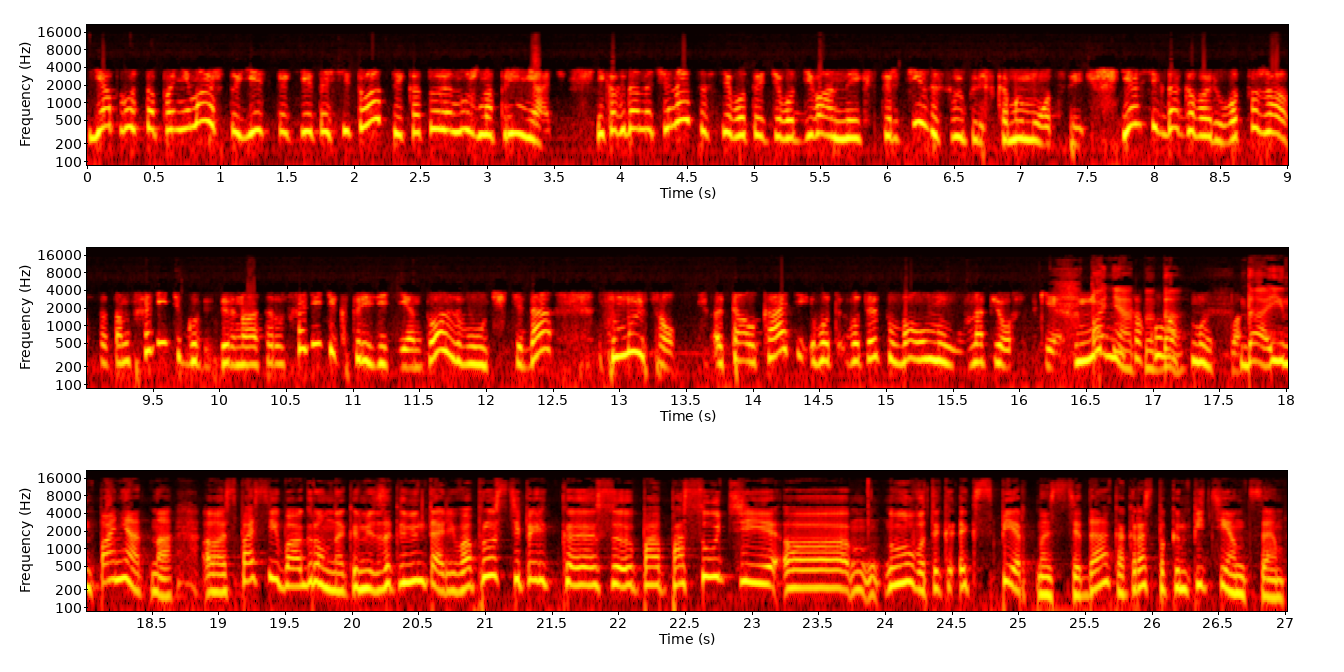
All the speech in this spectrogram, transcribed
я просто понимаю, что есть какие-то ситуации, которые нужно принять. И когда начинаются все вот эти вот диванные экспертизы с выплеском эмоций, я всегда говорю, вот, пожалуйста, там сходите к губернатору, сходите к президенту, озвучите, да, смысл толкать вот, вот эту волну в наперстке. Нет понятно, никакого да. смысла. Да, Ин, понятно. Э, Спасибо огромное за комментарий. Вопрос теперь к, по, по сути, э, ну вот эк- экспертности, да, как раз по компетенциям.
